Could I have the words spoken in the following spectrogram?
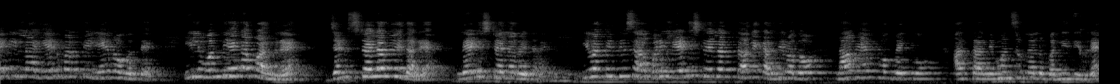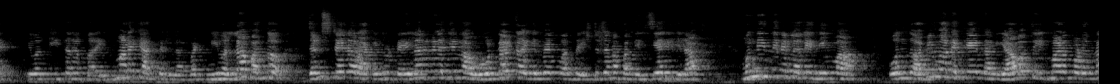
ಏನಿಲ್ಲ, ಏನ್ ಬರುತ್ತೆ, ಏನ್ ಹೋಗುತ್ತೆ? ಇಲ್ಲಿ ಒಂದ್ ಏನಪ್ಪಾ ಅಂದ್ರೆ ಜೆಂಟ್ಸ್ ಟೈಲರು ಇದ್ದಾರೆ ಲೇಡೀಸ್ ಟೈಲರು ಇದ್ದಾರೆ. ಇವತ್ತಿನ ದಿವಸ ಬರೀ ಲೇಡೀಸ್ ಟೈಲರ್ ತಾನೇ ಕರೆದಿರೋದು, ನಾವ್ ಯಾಕೆ ಹೋಗ್ಬೇಕು ಅಂತ ನಿಮ್ಮ ಮನ್ಸುಗಳಲ್ಲೂ ಬಂದಿದ್ರೆ ಇವತ್ತು ಈ ತರ ಇದ್ ಮಾಡಕ್ಕೆ ಆಗ್ತಿರ್ಲಿಲ್ಲ. ಬಟ್ ನೀವೆಲ್ಲ ಬಂದು ಜೆಂಟ್ಸ್ ಟೈಲರ್ ಆಗಿದ್ರು, ಟೈಲರ್ಗಳಿಗೆ ನಾವು ಒಗ್ಗಟ್ಟ ಆಗಿರ್ಬೇಕು ಅಂತ ಇಷ್ಟು ಜನ ಬಂದು ಸೇರಿದ್ದೀರಾ? ಮುಂದಿನ ದಿನಗಳಲ್ಲಿ ನಿಮ್ಮ ಒಂದು ಅಭಿಮಾನಕ್ಕೆ ನಾನು ಯಾವತ್ತು ಇದ್ ಮಾಡ್ಕೊಡಲ್ಲ.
